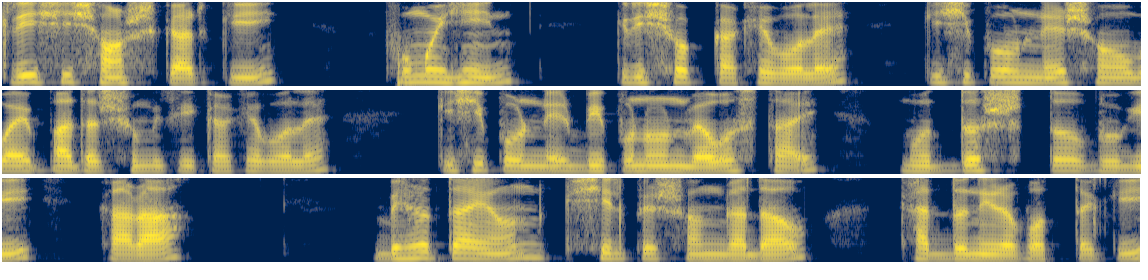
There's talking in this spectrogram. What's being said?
কৃষি সংস্কার কি? ভূমিহীন কৃষক কাকে বলে? কৃষি পণ্যের সমবায় বাজার সমিতি কাকে বলে? কৃষি পণ্যের বিপণন ব্যবস্থায় মধ্যস্থভোগী কারা? বৃহতায়ন শিল্পের সংজ্ঞা দাও। খাদ্য নিরাপত্তা কী?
